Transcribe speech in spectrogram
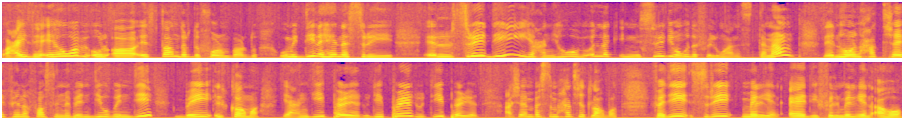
وعايزها إيه هو بيقول آه standard form برضو. ومدينا هنا 3 ال 3 دي يعني هو بيقول لك إن 3 دي موجودة في ال ones تمام؟ لأن هو حاطط شايف هنا فاصل ما بين دي وبين دي بال comma يعني دي period ودي period ودي period عشان بس ما حدش يتلخبط. فدي 3 مليون آدي في المليون أهو.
